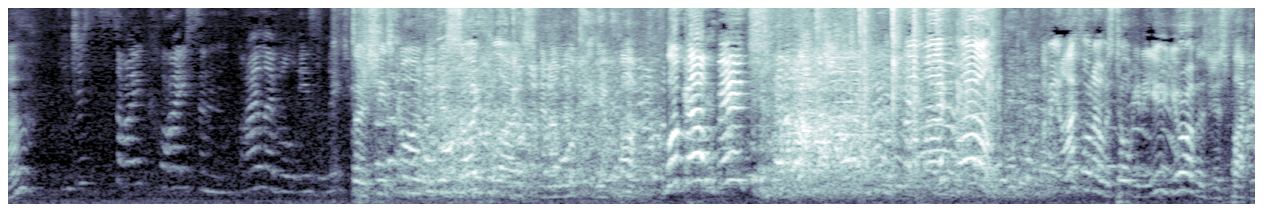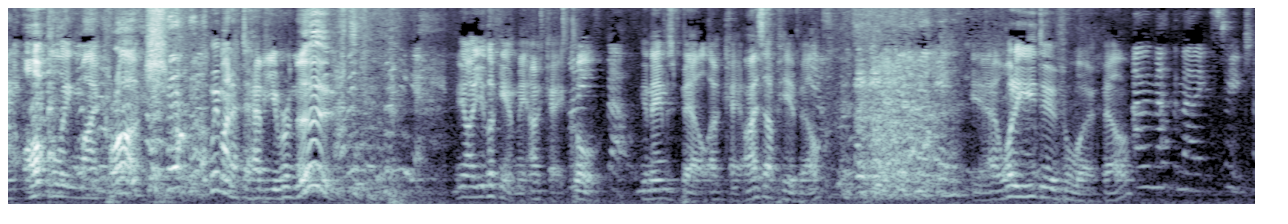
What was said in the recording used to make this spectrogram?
Huh? You're just so close, and eye level is literally. So she's gone, you're so close, and I'm looking at your cock. Look up, bitch! it's not my fault! I mean, I thought I was talking to you. You're obviously just fucking ogling my crotch. We might have to have you removed. You know, you're looking at me. Okay, cool. name's. Your name's Belle. Okay, eyes up here, Belle. Yeah, what do you do for work, Belle? I'm a mathematics teacher.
